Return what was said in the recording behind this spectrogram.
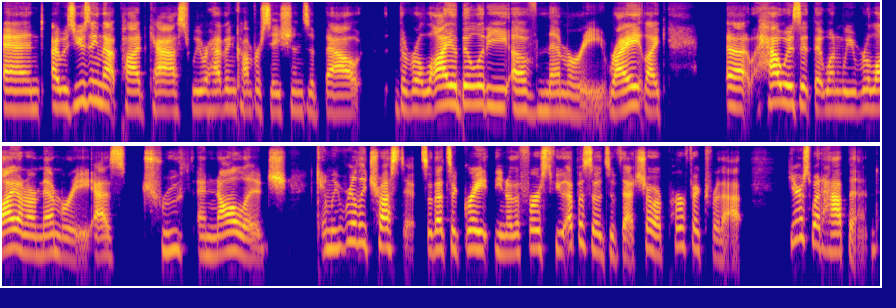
and I was using that podcast. We were having conversations about the reliability of memory, right? Like, uh, how is it that when we rely on our memory as truth and knowledge, can we really trust it? So that's a great, you know, the first few episodes of that show are perfect for that. Here's what happened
